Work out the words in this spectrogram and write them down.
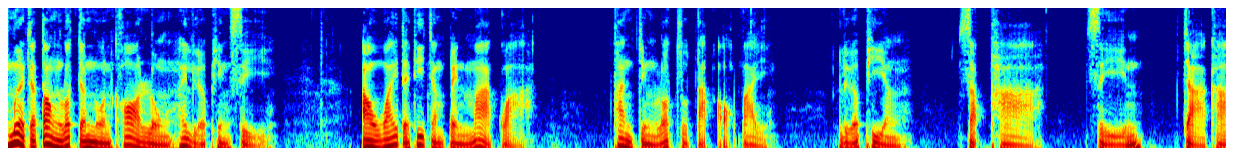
เมื่อจะต้องลดจำนวนข้อลงให้เหลือเพียงสี่ เอาไว้แต่ที่จำเป็นมากกว่า ท่านจึงลดสุตะออกไป เหลือเพียงศรัทธา ศีล จาคะ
